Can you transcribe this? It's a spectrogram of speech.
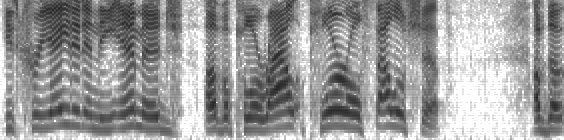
He's created in the image of a plural, plural fellowship, of the,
